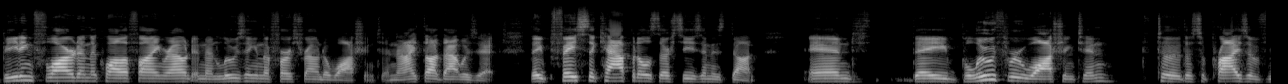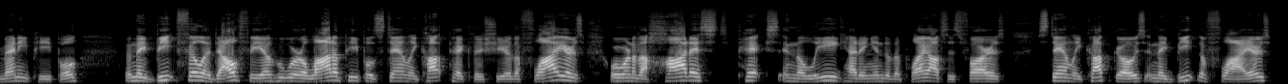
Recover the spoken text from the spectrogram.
beating Florida in the qualifying round and then losing in the first round to Washington. And I thought that was it. They faced the Capitals, their season is done. And they blew through Washington to the surprise of many people. Then they beat Philadelphia, who were a lot of people's Stanley Cup pick this year. The Flyers were one of the hottest picks in the league heading into the playoffs as far as Stanley Cup goes, and they beat the Flyers,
